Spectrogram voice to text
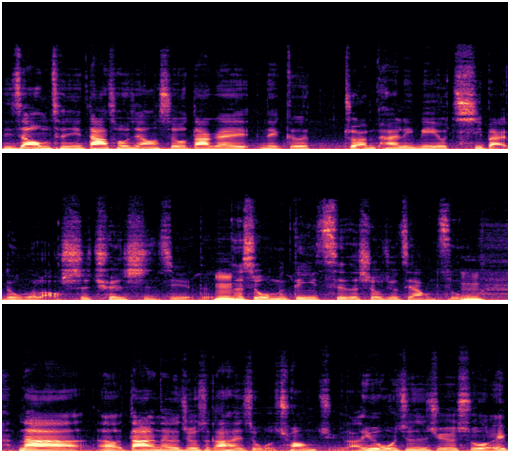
你知道我们曾经大抽奖的时候，大概那个转盘里面有七百多个老师，全世界的，嗯、那是我们第一次的时候就这样做。嗯、那呃，当然那个就是刚开始我创举了，因为我就是觉得说，哎。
